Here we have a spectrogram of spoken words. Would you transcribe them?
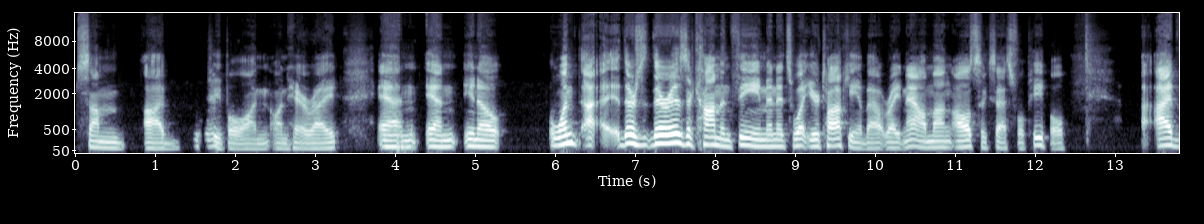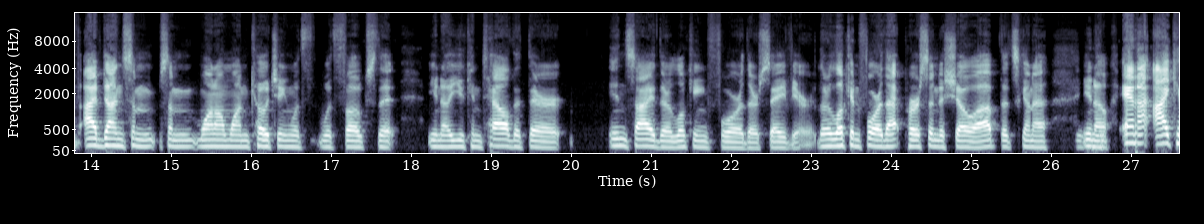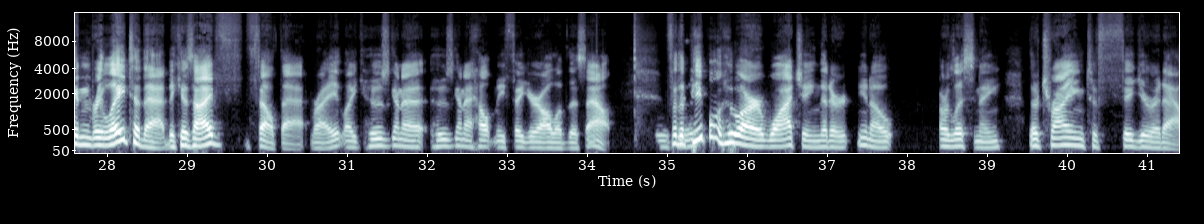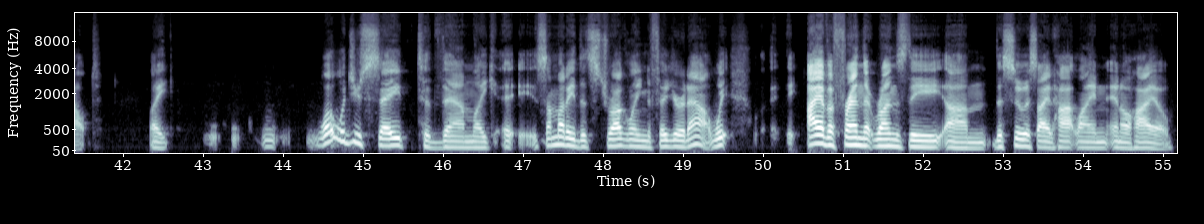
some odd mm-hmm. people on on here, right? And and you know, one uh, there's there is a common theme, and it's what you're talking about right now among all successful people. I've I've done some some one-on-one coaching with with folks that you know you can tell that they're inside they're looking for their savior. They're looking for that person to show up that's gonna, mm-hmm. you know, and I, I can relate to that because I've felt that, right? Like who's gonna who's gonna help me figure all of this out? Mm-hmm. For the mm-hmm. people who are watching that are, you know, are listening, they're trying to figure it out. Like what would you say to them like eh, eh, somebody that's struggling to figure it out we I have a friend that runs the um the suicide hotline in Ohio.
